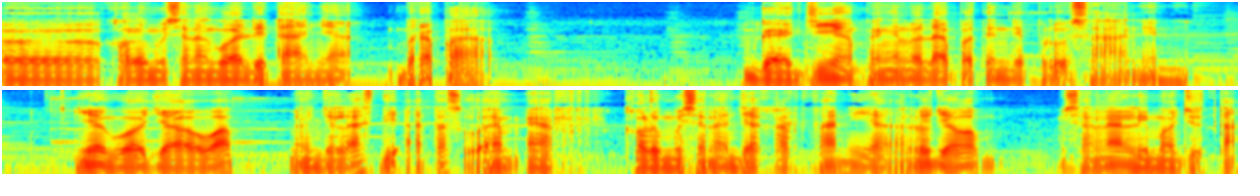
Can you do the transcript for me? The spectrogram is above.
uh, kalau misalnya gue ditanya berapa gaji yang pengen lo dapetin di perusahaan ini? Ya gue jawab yang jelas di atas UMR kalau misalnya Jakarta nih ya lo jawab misalnya 5 juta.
